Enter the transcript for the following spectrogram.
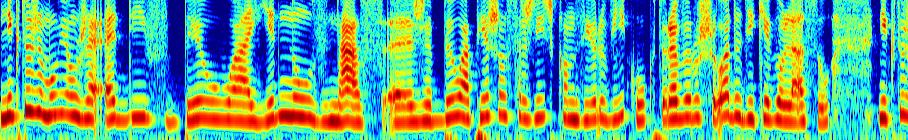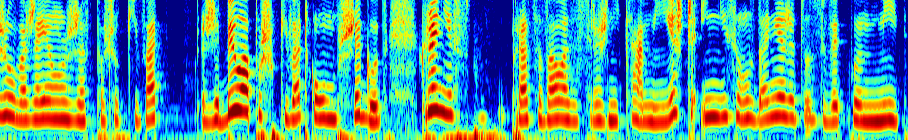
Niektórzy mówią, że Edith była jedną z nas, e, że była pierwszą strażniczką z Jorwiku, która wyruszyła do dzikiego lasu. Niektórzy uważają, że w poszukiwa- że była poszukiwaczką przygód, która nie współpracowała ze strażnikami. Jeszcze inni są zdania, że to zwykły mit.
